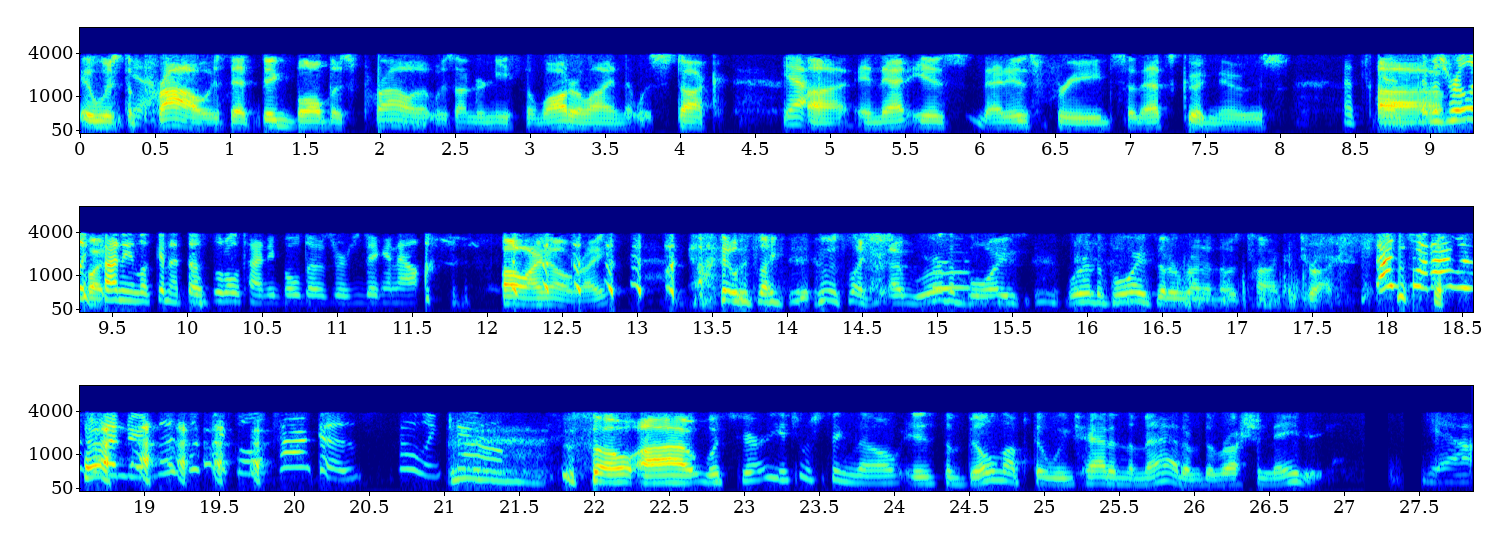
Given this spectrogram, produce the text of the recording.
it was the Yeah. prow, is that big bulbous prow that was underneath the waterline that was stuck, Yeah, uh, and that is that is freed. So that's good news. That's good. it was uh, really but- funny looking at those little tiny bulldozers digging out. Oh, I know, right? it was like it was like uh, we're the boys, we're the boys that are running those Tonka trucks. That's what I was wondering. Those look like little Tonkas. Holy cow! So uh what's very interesting though is the buildup that we've had in the Med of the Russian Navy. Yeah.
